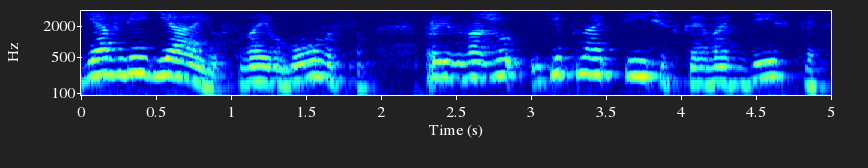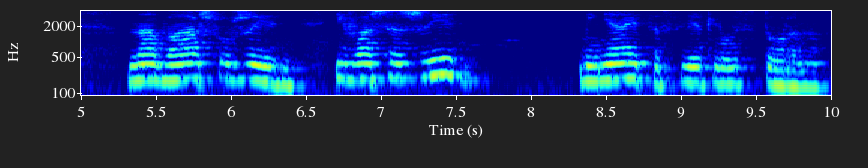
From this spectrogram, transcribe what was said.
Я влияю своим голосом, произвожу гипнотическое воздействие на вашу жизнь. И ваша жизнь меняется в светлую сторону.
